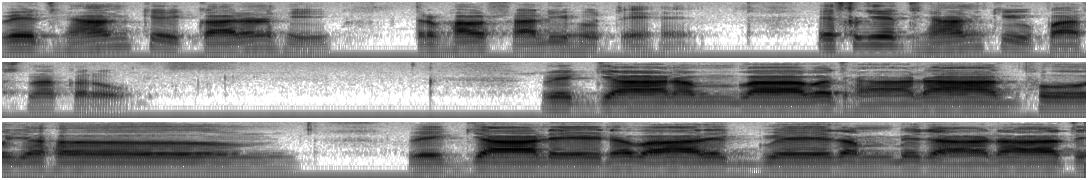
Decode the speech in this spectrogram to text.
वे ध्यान के कारण ही प्रभावशाली होते हैं। इसलिए ध्यान की उपासना करो। विज्ञानम वावध्यानाद्भूय विज्ञान वाग्वेदम विजानाति।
